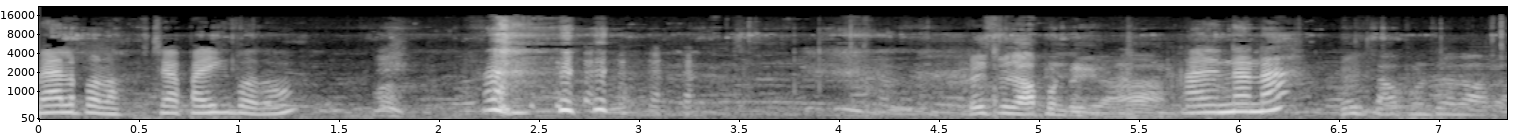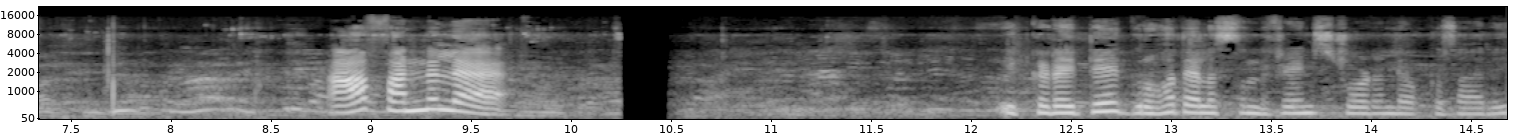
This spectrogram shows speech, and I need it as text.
మేలపొలం చే పైకి పోదాం பேசி பேசி ஆஃப் பண்ணுறீங்களா என்னண்ணா பேசி ஆஃப் பண்ணிட்டு ஆஃப் பண்ணல ఇక్కడైతే గృహ తెలుస్తుంది ఫ్రెండ్స్ చూడండి ఒక్కసారి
